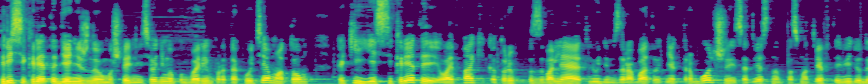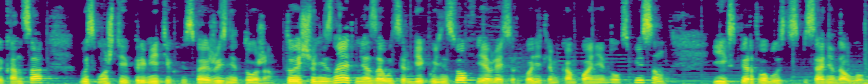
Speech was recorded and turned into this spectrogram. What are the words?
Три секрета денежного мышления. Сегодня мы поговорим про такую тему, о том, какие есть секреты и лайфхаки, которые позволяют людям зарабатывать некоторым больше. И, соответственно, посмотрев это видео до конца, вы сможете применить их в своей жизни тоже. Кто еще не знает, меня зовут Сергей Кузнецов, я являюсь руководителем компании Долгсписан и эксперт в области списания долгов.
